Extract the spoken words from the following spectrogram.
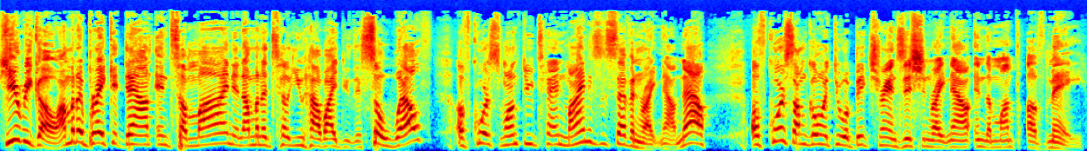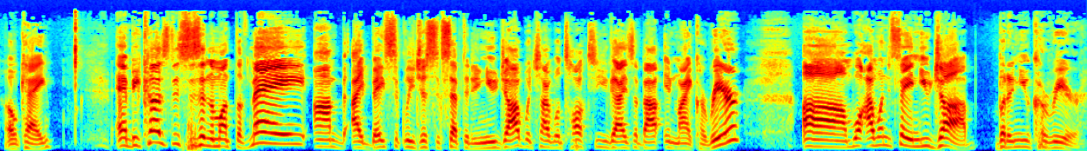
here we go. I'm going to break it down into mine and I'm going to tell you how I do this. So, wealth, of course, 1 through 10. Mine is a 7 right now. Now, of course, I'm going through a big transition right now in the month of May, okay? And because this is in the month of May, um, I basically just accepted a new job, which I will talk to you guys about in my career. Um, well, I wouldn't say a new job, but a new career.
